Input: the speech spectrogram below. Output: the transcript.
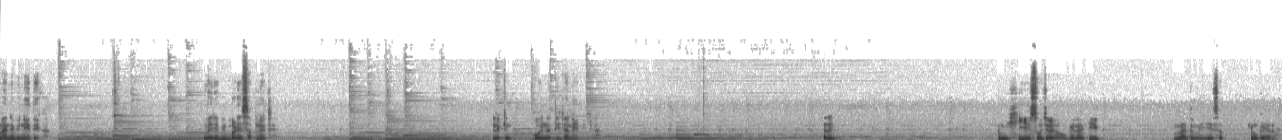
मैंने भी नहीं देखा। मेरे भी बड़े सपने थे। लेकिन कोई नतीजा नहीं निकला। अरे तुम ये सोच रहे होगे ना कि मैं तुम्हें ये सब क्यों कह रहा हूँ?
